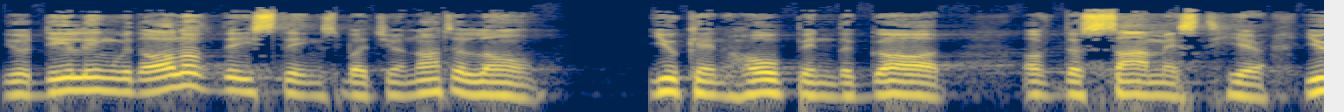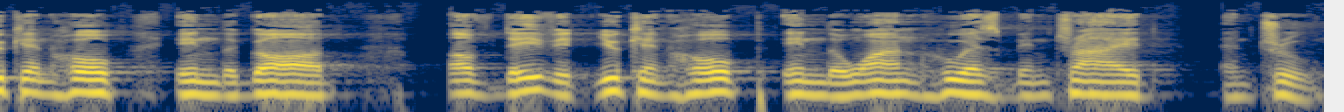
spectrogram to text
You're dealing with all of these things, but you're not alone. You can hope in the God of the psalmist here. You can hope in the God of David. You can hope in the one who has been tried and true.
